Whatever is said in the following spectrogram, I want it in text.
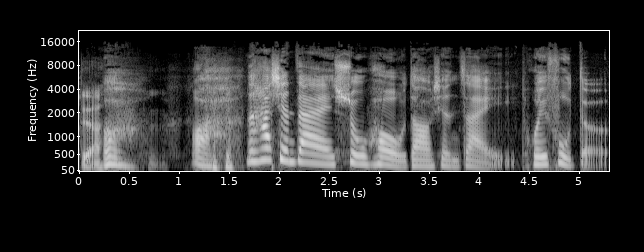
对。啊，哇，那他现在术后到现在恢复的。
